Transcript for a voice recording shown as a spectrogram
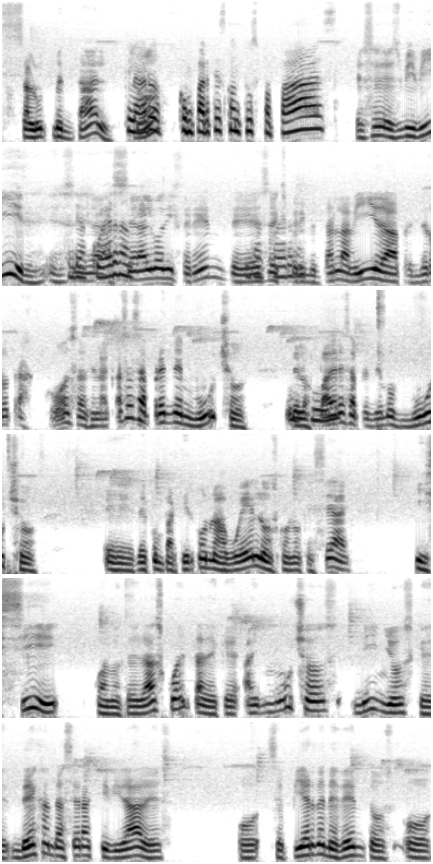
salud mental. Claro, compartes con tus papás. Es, es vivir, es de hacer algo diferente, es experimentar la vida, aprender otras cosas. En la casa se aprende mucho, de los padres aprendemos mucho, eh, de compartir con abuelos, con lo que sea. Y sí, cuando te das cuenta de que hay muchos niños que dejan de hacer actividades o se pierden eventos o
